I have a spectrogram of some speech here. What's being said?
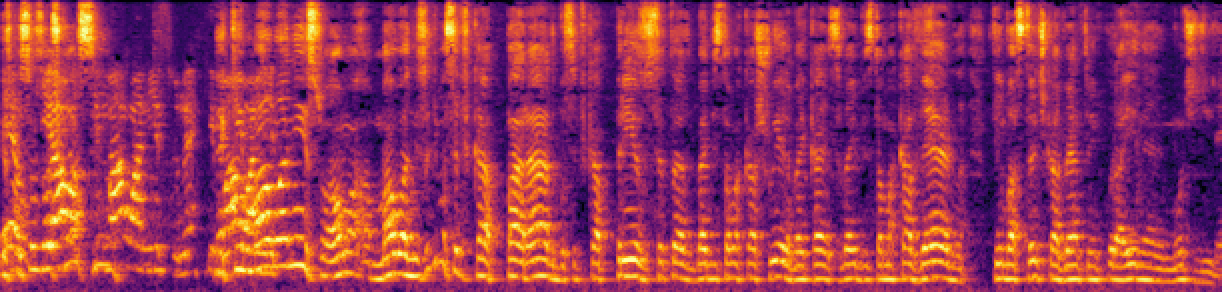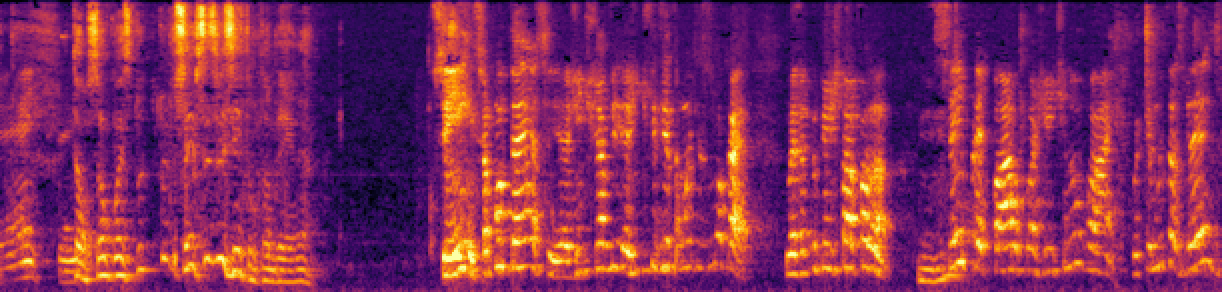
As é, pessoas acham que é assim. Que mal há nisso, né? Que é mal que mal há nisso. Há uma, mal há nisso de você ficar parado, você ficar preso, você tá, vai visitar uma cachoeira, vai, você vai visitar uma caverna, tem bastante caverna também por aí, né? Um monte de. Tem, tem. Então, são coisas, tudo, tudo isso aí vocês visitam também, né? Sim, isso acontece. A gente já a gente visita muitos esses locais. Mas é o que a gente estava falando. Uhum. Sem preparo com a gente não vai. Porque muitas vezes,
